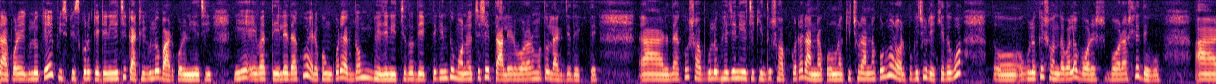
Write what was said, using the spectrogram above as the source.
তারপরে এগুলোকে পিস পিস করে কেটে নিয়েছি, কাঠিগুলো বার করে নিয়েছি। নিয়ে এবার তেলে দেখো এরকম করে একদম ভেজে নিচ্ছে। তো দেখতে কিন্তু মনে হচ্ছে সেই তালের বড়ার মতো লাগছে দেখতে। আর দেখো সবগুলো ভেজে নিয়েছি, কিন্তু সব কটা রান্না করব না। কিছু রান্না করব আর অল্প কিছু রেখে দেবো। তো ওগুলোকে সন্ধ্যাবেলা বর বর আসলে দেবো। আর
